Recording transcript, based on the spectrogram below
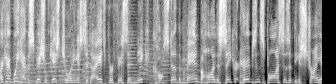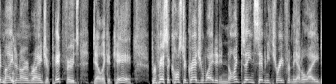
Okay, we have a special guest joining us today. It's Professor Nick Costa, the man behind the secret herbs and spices of the Australian made and owned range of pet foods, Delicate Care. Professor Costa graduated in 1973 from the Adelaide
